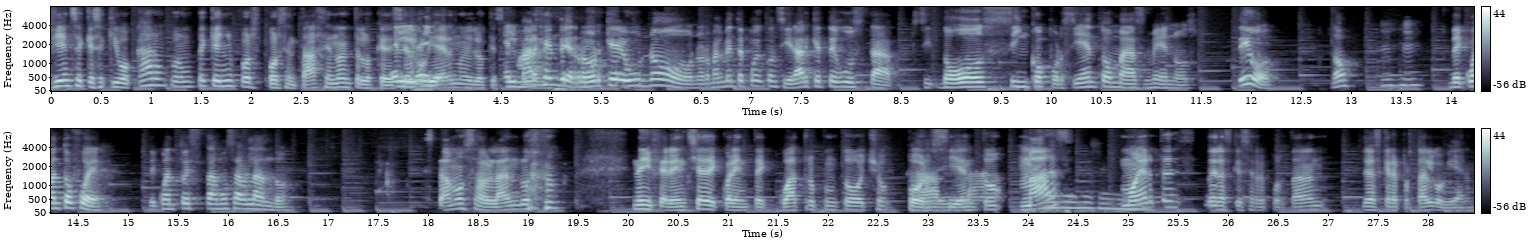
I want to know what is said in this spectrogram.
fíjense que se equivocaron por un pequeño por- porcentaje, ¿no? Entre lo que decía El- gobierno y lo que se El margen de error que uno normalmente puede considerar que te gusta, Si- 2, 5% más menos. Digo, ¿no? ¿De cuánto fue? ¿De cuánto estamos hablando? Estamos hablando de una diferencia de 44.8% más muertes de las que se reportaran, de las que reportaba el gobierno.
